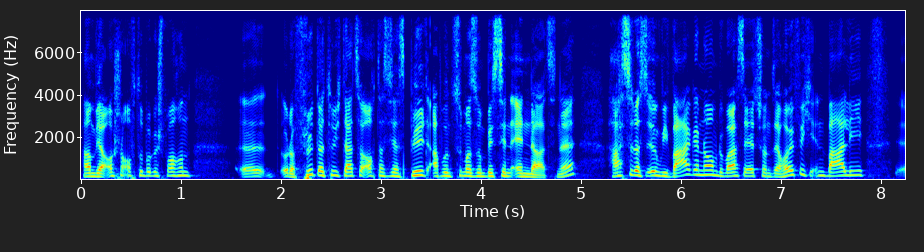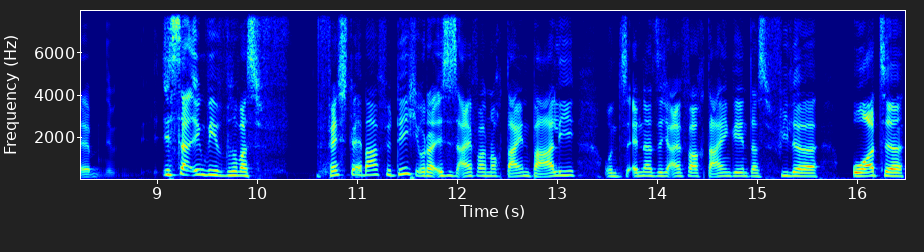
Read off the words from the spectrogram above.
haben wir auch schon oft drüber gesprochen, äh, oder führt natürlich dazu auch, dass sich das Bild ab und zu mal so ein bisschen ändert. Ne? Hast du das irgendwie wahrgenommen? Du warst ja jetzt schon sehr häufig in Bali. Ähm, ist da irgendwie sowas feststellbar für dich oder ist es einfach noch dein Bali und es ändert sich einfach dahingehend, dass viele Orte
